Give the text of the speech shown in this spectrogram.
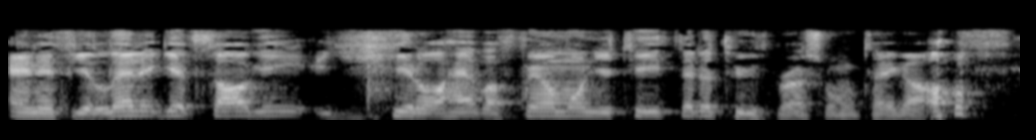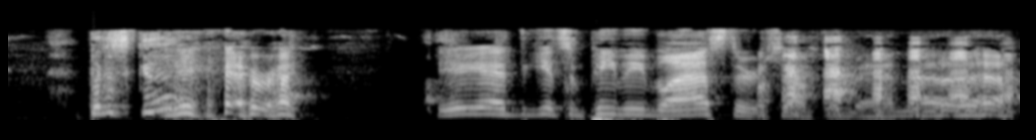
And if you let it get soggy, it'll have a film on your teeth that a toothbrush won't take off. But it's good. Yeah, right. You have to get some PB Blaster or something, man. I.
